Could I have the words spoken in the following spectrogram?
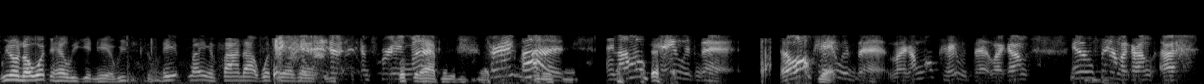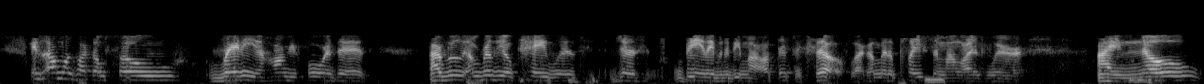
we don't know what the hell we getting here. We just hit play and find out what the hell going what's much. happen. Pretty much. And I'm okay with that. I'm okay yeah. with that. Like I'm okay with that. Like I'm, you know what I'm saying? Like I'm. I, it's almost like I'm so ready and hungry for it that I really, I'm really okay with just being able to be my authentic self. Like I'm at a place in my mm-hmm. life where I know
